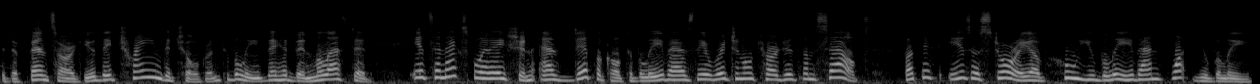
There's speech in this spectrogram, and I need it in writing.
The defense argued they trained the children to believe they had been molested. It's an explanation as difficult to believe as the original charges themselves. But this is a story of who you believe and what you believe.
